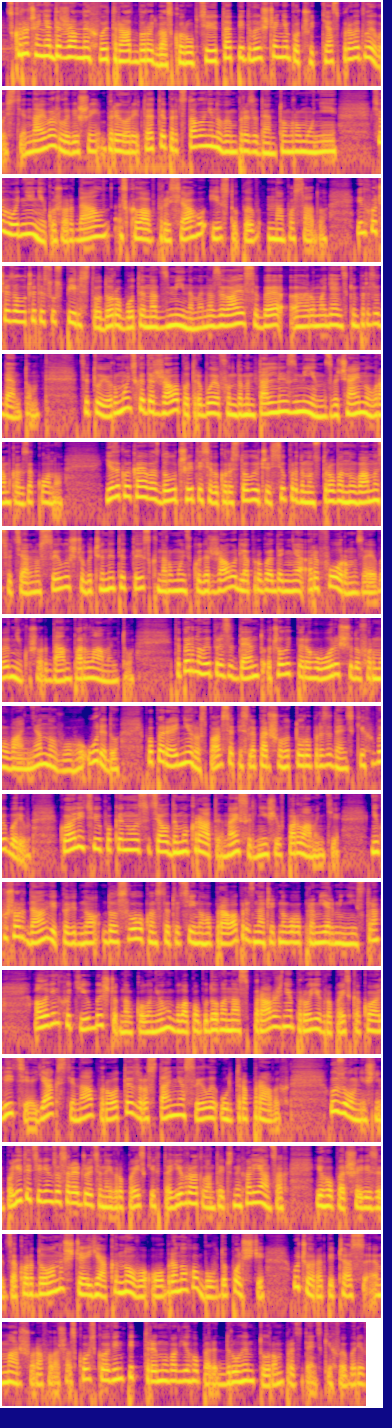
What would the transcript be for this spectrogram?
Скорочення державних витрат, боротьба з корупцією та підвищення почуття справедливості найважливіші пріоритети, представлені новим президентом Румунії. Сьогодні Нікош Ордаун склав присягу і вступив на посаду. Він хоче залучити суспільство до роботи над змінами, називає себе громадянським президентом. Цитую: Румунська держава потребує фундаментальних змін, звичайно, у рамках закону. Я закликаю вас долучитися, використовуючи всю продемонстровану вами соціальну силу, щоб чинити тиск на румунську державу для проведення реформ, заявив Нікуш Ордан парламенту. Тепер новий президент очолить переговори щодо формування нового уряду. Попередній розпався після першого туру президентських виборів. Коаліцію покинули соціал-демократи, найсильніші в парламенті. Нікуш Ордан, відповідно до свого конституційного права, призначить нового прем'єр-міністра, але він хотів би, щоб навколо нього була побудована справжня проєвропейська коаліція, як стіна проти зростання сили ультраправих. У зовнішній політиці він зосереджується на європейських та євроатлантичних альянсах. Його перший візит за кордон ще як новообраного був до Польщі. Учора під час маршу Рафала Шасковського він підтримував його перед другим туром президентських виборів.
